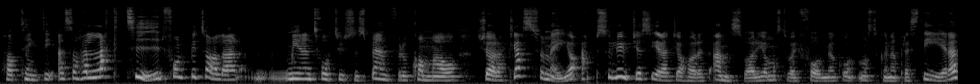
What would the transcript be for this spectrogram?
ha tänkt i, alltså ha lagt tid. Folk betalar mer än 2000 spänn för att komma och köra klass för mig. Ja absolut, jag ser att jag har ett ansvar, jag måste vara i form, jag måste kunna prestera.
